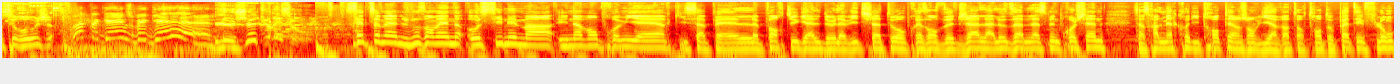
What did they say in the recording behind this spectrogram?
sur Rouge. Let the games begin. Le jeu du réseau. Cette semaine, je vous emmène au cinéma, une avant-première qui s'appelle Portugal de la vie de château en présence de Jal à Lausanne la semaine prochaine. Ça sera le mercredi 31 janvier à 20h30 au Pâté Flon.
